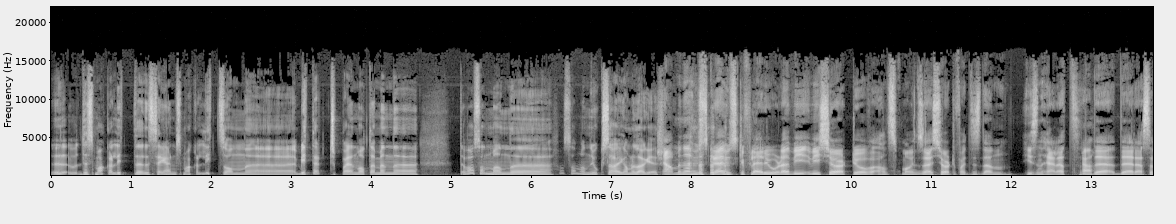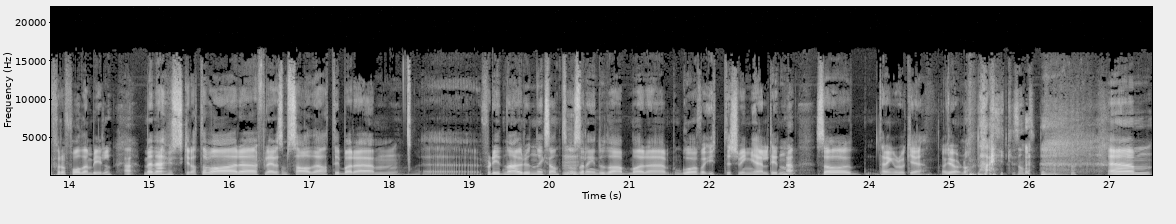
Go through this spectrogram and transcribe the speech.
Eh, det smaker litt, Seieren smaker litt sånn bittert på en måte, men det var sånn man, uh, sånn man juksa i gamle dager. Ja, men jeg husker, jeg husker flere gjorde det. Vi, vi kjørte jo Hans Magnus og jeg kjørte faktisk den i sin helhet, Ja. det, det racet, for å få den bilen. Ja. Men jeg husker at det var eh, flere som sa det, at de bare eh, Fordi den er jo rund, ikke sant? Mm. Og så lenge du da bare går for yttersving hele tiden, Ja. så trenger du ikke å gjøre noe. Nei, ikke sant? Um,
